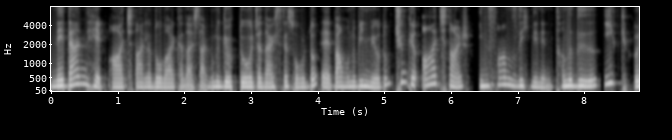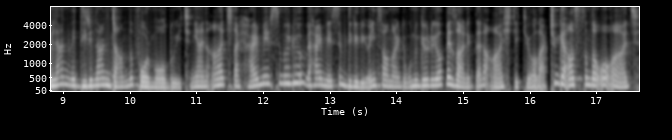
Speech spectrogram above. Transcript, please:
neden hep ağaçlarla dolu arkadaşlar? Bunu Gökdoğu Hoca derste sordu. Ee, ben bunu bilmiyordum. Çünkü ağaçlar insan zihninin tanıdığı ilk ölen ve dirilen canlı formu olduğu için. Yani ağaçlar her mevsim ölüyor ve her mevsim diriliyor. İnsanlar da bunu görüyor. Mezarlıklara ağaç dikiyorlar. Çünkü aslında o ağaç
